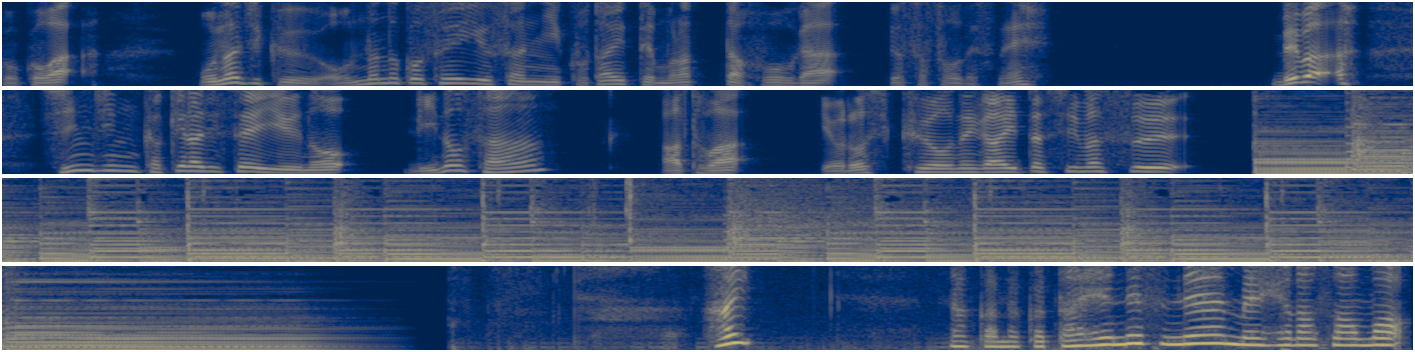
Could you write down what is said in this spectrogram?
ここは同じく女の子声優さんに答えてもらった方が良さそうですね。では、新人かけらじ声優のりのさん、あとはよろしくお願いいたします。かなか大変ですね、メンヘラさんは。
